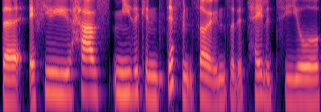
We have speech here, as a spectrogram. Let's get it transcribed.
But if you have music in different zones that is tailored to your,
